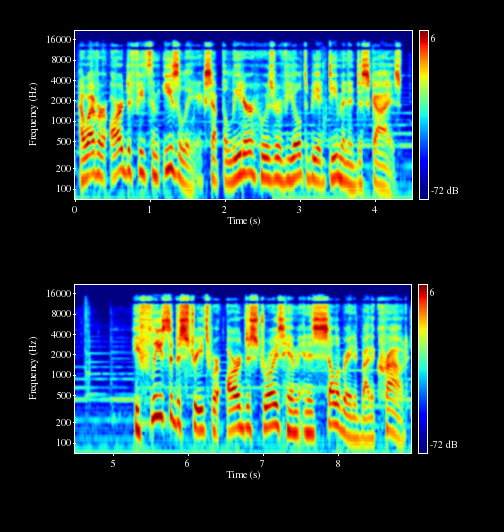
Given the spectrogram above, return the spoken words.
However, Ard defeats them easily, except the leader, who is revealed to be a demon in disguise. He flees to the streets where Ard destroys him and is celebrated by the crowd.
